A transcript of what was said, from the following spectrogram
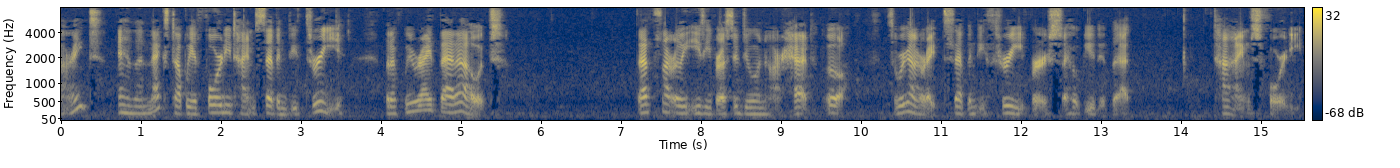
All right, and then next up we had 40 times 73. But if we write that out, that's not really easy for us to do in our head. Ugh. So we're going to write 73 first. I hope you did that. Times 40.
